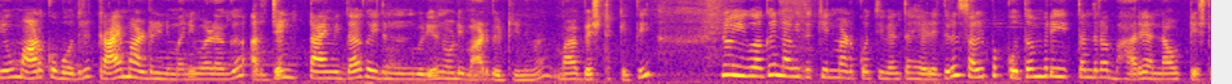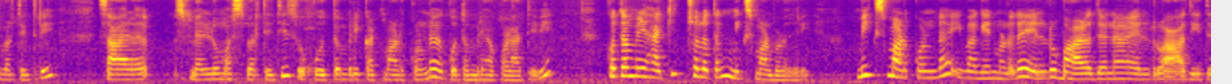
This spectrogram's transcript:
ನೀವು ಮಾಡ್ಕೋಬೋದು ರೀ ಟ್ರೈ ಮಾಡಿರಿ ನಿಮ್ಮ ಮನೆ ಒಳಗೆ. ಅರ್ಜೆಂಟ್ ಟೈಮ್ ಇದ್ದಾಗ ಇದನ್ನ ವಿಡಿಯೋ ನೋಡಿ ಮಾಡಿಬಿಡ್ರಿ ನೀವು. ಭಾಳ ಬೆಸ್ಟ್ ಆಕೈತಿ. ನೀವು ಇವಾಗ ನಾವು ಇದಕ್ಕೆ ಏನು ಮಾಡ್ಕೋತೀವಿ ಅಂತ ಹೇಳಿದ್ರೆ ಸ್ವಲ್ಪ ಕೊತ್ತಂಬರಿ ಇತ್ತಂದ್ರೆ ಭಾರಿ ಅನ್ನ ಟೇಸ್ಟ್ ಬರ್ತೈತೆ ಸಾರು ಸ್ಮೆಲ್ಲು ಮಸ್ತ್ ಬರ್ತೈತಿ. ಸೊ ಕೊತ್ತಂಬರಿ ಕಟ್ ಮಾಡ್ಕೊಂಡು ಕೊತ್ತಂಬರಿ ಹಾಕ್ಕೊಳತ್ತೀವಿ ಕೊತ್ತಂಬರಿ ಹಾಕಿ ಚಲೋ ತಂಗ ಮಿಕ್ಸ್ ಮಾಡ್ಬಿಡೋದು ಮಿಕ್ಸ್ ಮಾಡ್ಕೊಂಡು ಇವಾಗ ಏನು ಮಾಡೋದು? ಎಲ್ಲರೂ ಭಾಳ ಜನ ಎಲ್ಲರೂ ಆದಿದ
